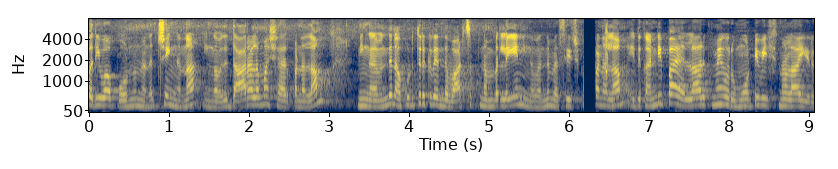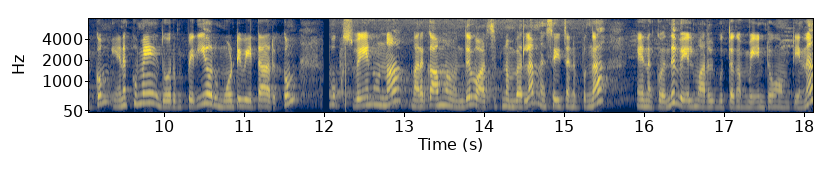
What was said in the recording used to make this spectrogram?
பதிவாக போகணும்னு நினச்சிங்கன்னா நீங்கள் வந்து தாராளமாக ஷேர் பண்ணலாம். நீங்கள் வந்து நான் கொடுத்துருக்குற இந்த வாட்ஸ்அப் நம்பர்லேயே நீங்கள் வந்து மெசேஜ் பண்ணலாம். இது கண்டிப்பாக எல்லாருக்குமே ஒரு மோட்டிவேஷ்னலாக இருக்கும். எனக்குமே இது ஒரு பெரிய ஒரு மோட்டிவேட்டாக இருக்கும். புக்ஸ் வேணும்னா மறக்காமல் வந்து வாட்ஸ்அப் நம்பரில் மெசேஜ் அனுப்புங்க. எனக்கு வந்து வேல்மாறல் புத்தகம் வேண்டும் அப்படின்னு.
